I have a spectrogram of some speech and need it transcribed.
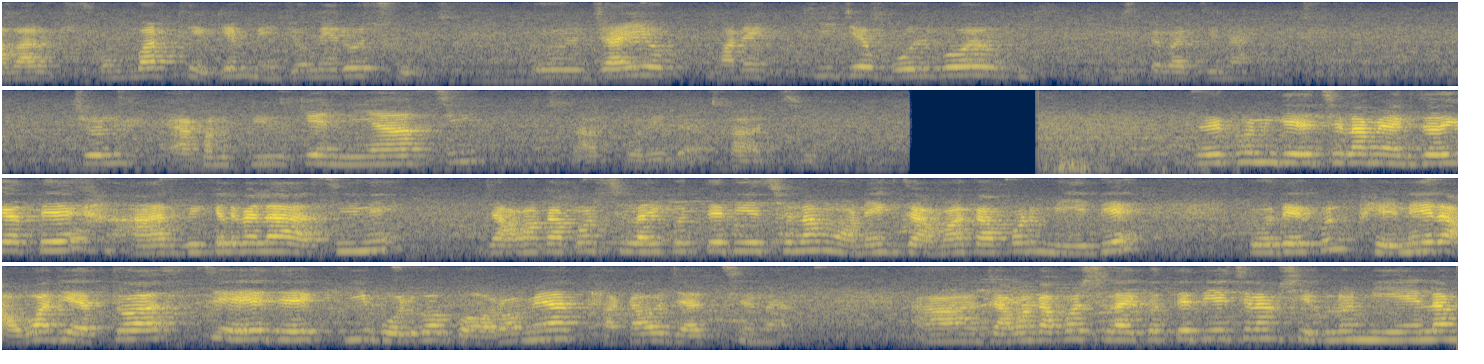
আবার সোমবার থেকে মেজো মেয়েরও শুরু। তো যাই হোক মানে কী যে বলব বুঝতে পারছি না। চলি এখন পিউকে নিয়ে আসি, তারপরে দেখা আছে। দেখুন, গিয়েছিলাম এক জায়গাতে, আর বিকেলবেলা আসিনি। জামা কাপড় সেলাই করতে দিয়েছিলাম, অনেক জামা কাপড় মেয়েদের। তো দেখুন, ফ্যানের আওয়াজ এত আসছে যে কি বলব, গরমে আর থাকাও যাচ্ছে না। জামা কাপড় সেলাই করতে দিয়েছিলাম, সেগুলো নিয়ে এলাম,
